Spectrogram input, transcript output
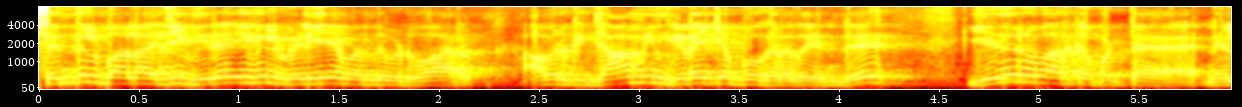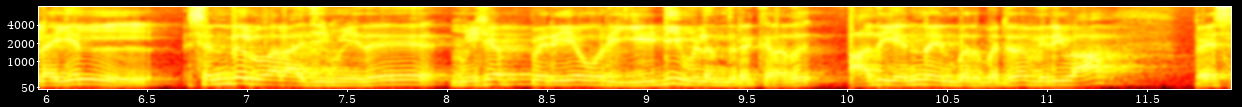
செந்தில் பாலாஜி விரைவில் வெளியே வந்து விடுவார். அவருக்கு ஜாமீன் கிடைக்கப் போகிறது என்று எதிர்பார்க்கப்பட்ட நிலையில் செந்தில் பாலாஜி மீது மிகப்பெரிய ஒரு இடி விழுந்திருக்கிறது. அது என்ன என்பது பற்றி தான் விரிவாக பேச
